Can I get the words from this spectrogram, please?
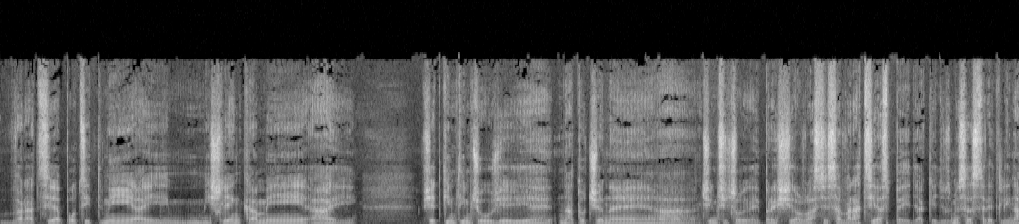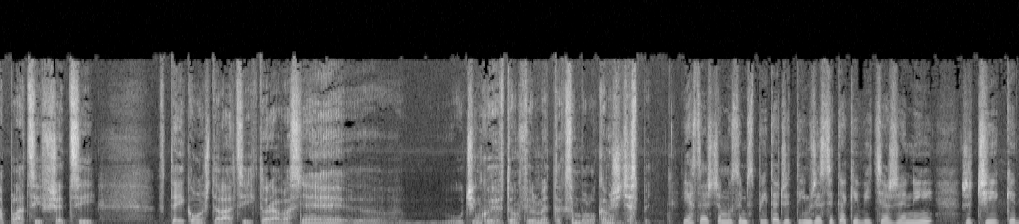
vracia pocitmi, aj myšlienkami, aj všetkým tým, čo už je, natočené a čím si človek aj prešiel, vlastne sa vracia späť. A keď už sme sa stretli na placi všetci v tej konštelácii, ktorá vlastne e, účinkuje v tom filme, tak som bol okamžite späť. Ja sa ešte musím spýtať, že tým, že ste taký vyťažený, že či keď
